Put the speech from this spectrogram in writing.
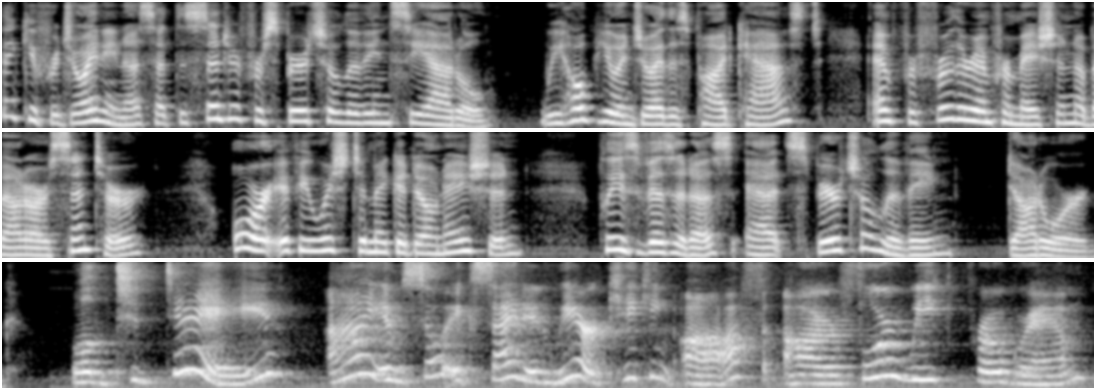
Thank you for joining us at the Center for Spiritual Living Seattle. We hope you enjoy this podcast. And for further information about our center, or if you wish to make a donation, please visit us at spiritualliving.org. Well, today I am so excited. We are kicking off our four week program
